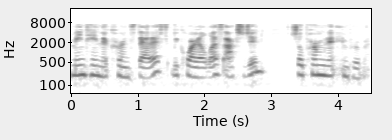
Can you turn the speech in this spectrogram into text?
maintain their current status, require less oxygen, show permanent improvement?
